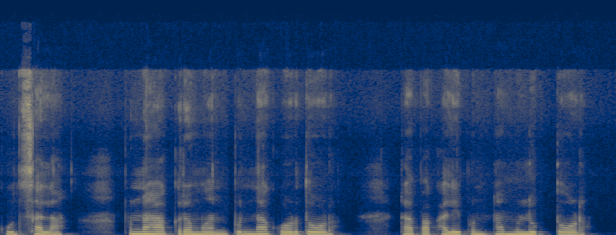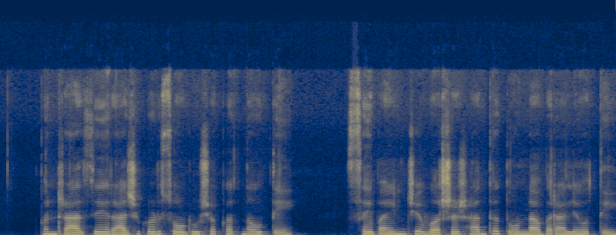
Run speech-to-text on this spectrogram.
कूच झाला. पुन्हा आक्रमण, पुन्हा घोडदौड, टापाखाली पुन्हा मुलुकतोड पण राजे राजगड सोडू शकत नव्हते. सईबाईंचे वर्षश्राद्ध तोंडावर आले होते.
